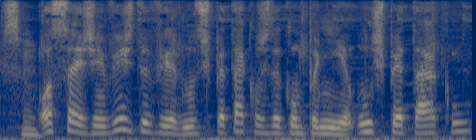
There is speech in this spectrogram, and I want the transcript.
Sim. Ou seja, em vez de haver nos espetáculos da companhia um espetáculo,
